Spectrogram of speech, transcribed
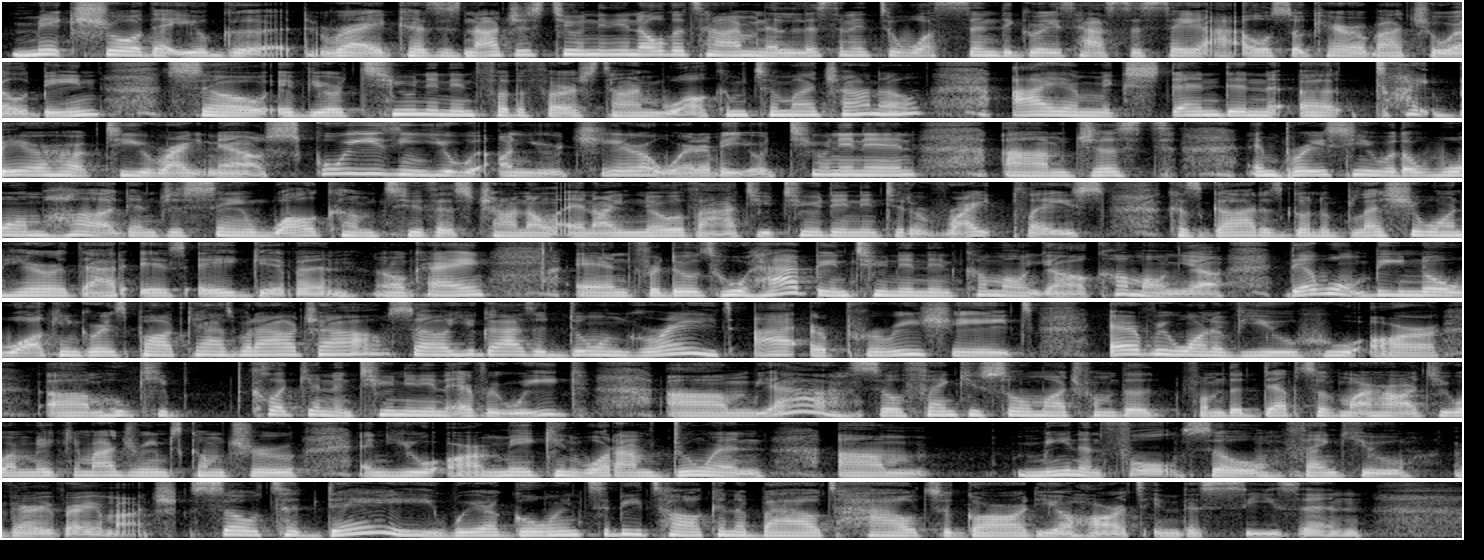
make sure that you're good, right? Because it's not just tuning in all the time and listening to what Cindy Grace has to say. I also care about your well being. So if you're tuning in for the first time, welcome to my channel. I am extending a tight bear hug to you right now, squeezing you on your chair or wherever you're tuning in, um, just embracing you with a warm hug and just saying welcome to this channel. And I know that you tuned in into the right place because God is going to bless you on here. That is a given. Okay. And for those who have been tuning in, come on, y'all. Come on, y'all. There won't be no Walking Grace podcast without y'all. So you guys are doing great. I appreciate every one of you who are, um, who keep clicking and tuning in every week. Um, yeah, so thank you so much from the from the depths of my heart. You are making my dreams come true, and you are making what I'm doing um, meaningful. So thank you very, very much. So today we are going to be talking about how to guard your heart in this season.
